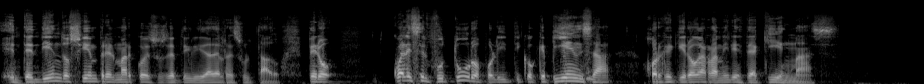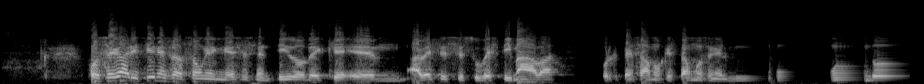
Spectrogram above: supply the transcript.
entendiendo siempre el marco de susceptibilidad del resultado. Pero, ¿cuál es el futuro político que piensa Jorge Quiroga Ramírez de aquí en más? José Gary, tienes razón en ese sentido de que eh, a veces se subestimaba, porque pensamos que estamos en el mundo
